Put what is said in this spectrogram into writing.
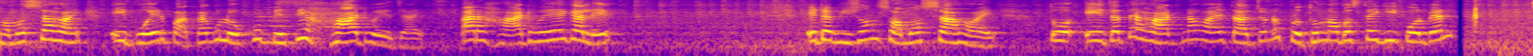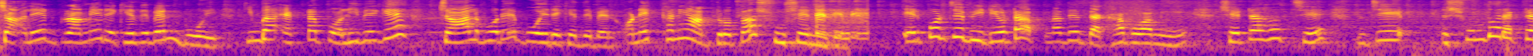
সমস্যা হয়, এই বইয়ের পাতাগুলো খুব বেশি হার্ড হয়ে যায়। আর হার্ড হয়ে গেলে এটা ভীষণ সমস্যা হয়। তো এই যাতে হার্ড না হয়, তার জন্য প্রথম অবস্থায় কি করবেন? চালের ড্রামে রেখে দেবেন বই কিংবা একটা পলিব্যাগে চাল ভরে বই রেখে দেবেন। অনেকখানি আর্দ্রতা শুষে নেবে এরপর যে ভিডিওটা আপনাদের দেখাবো আমি, সেটা হচ্ছে যে সুন্দর একটা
